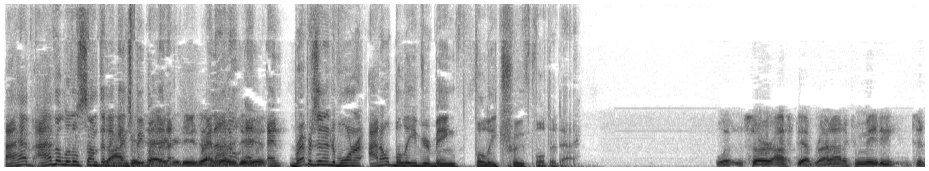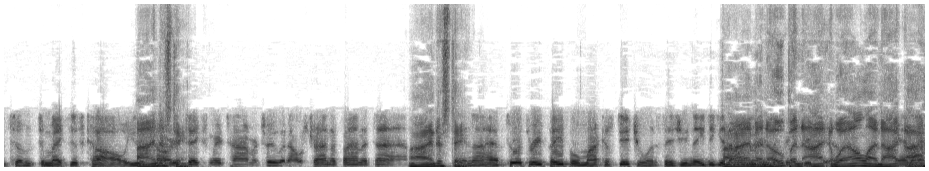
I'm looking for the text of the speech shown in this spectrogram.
I have I have a little something Lack against people that, integrity, is that and I what don't it and, and Representative Warner, I don't believe you're being fully truthful today. Well, sir, I stepped right out of committee to to, to make this call. You I already understand. texted me a time or two, and I was trying to find a time. I understand. And I have two or three people, my constituents, says you need to get on. I'm an open. I, well, and I, And I come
